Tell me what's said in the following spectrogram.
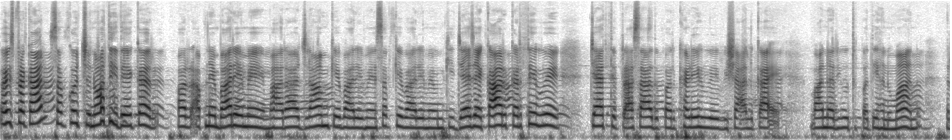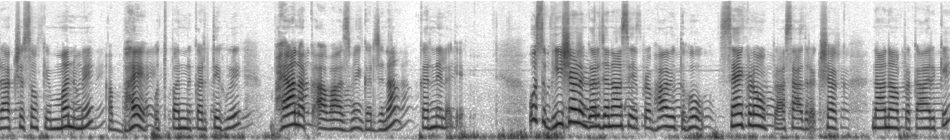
तो इस प्रकार सबको चुनौती देकर और अपने बारे में, महाराज राम के बारे में, सबके बारे में उनकी जय जयकार करते हुए चैत्य प्रासाद पर खड़े हुए विशाल काय वानर यूथपति हनुमान राक्षसों के मन में अब भय उत्पन्न करते हुए भयानक आवाज़ में गर्जना करने लगे। उस भीषण गर्जना से प्रभावित हो सैकड़ों प्रासाद रक्षक नाना प्रकार के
